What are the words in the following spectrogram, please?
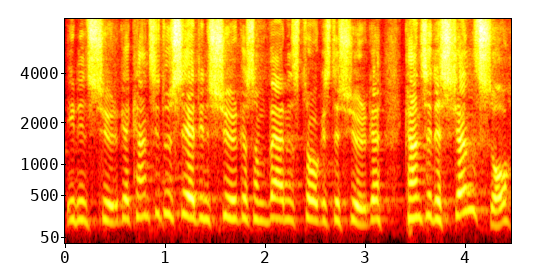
i din kyrka. Kanske du ser din kyrka som världens tråkigaste kyrka. Kanske det känns så.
